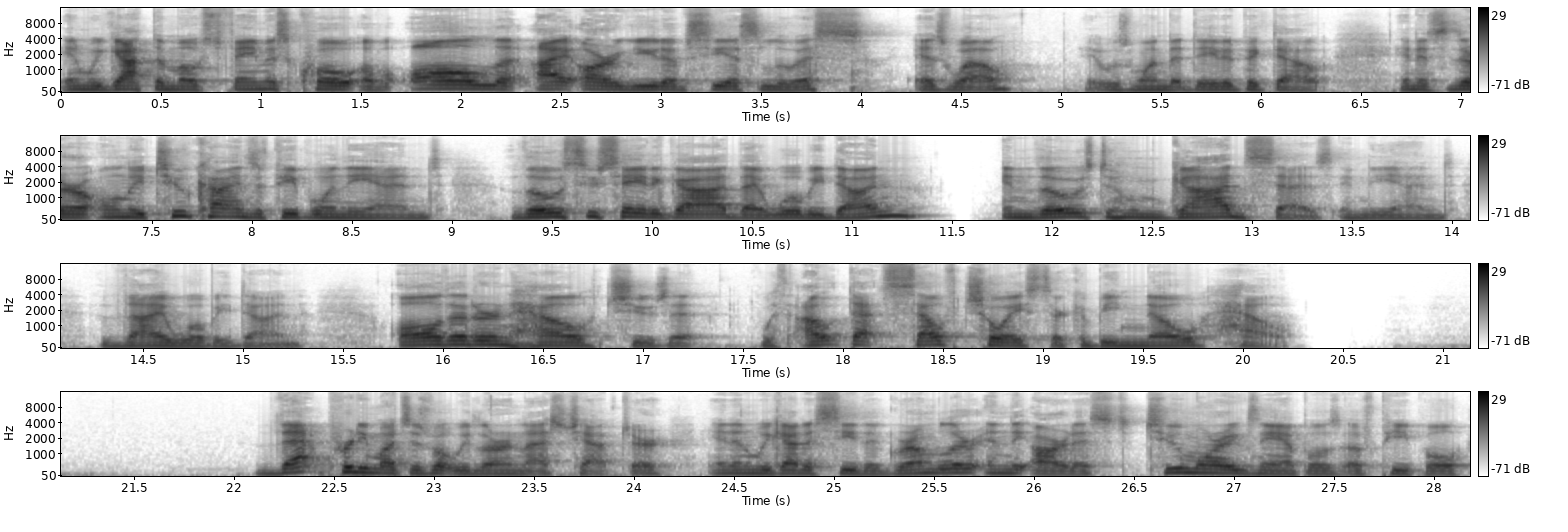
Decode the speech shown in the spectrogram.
And we got the most famous quote of all that I argued of C.S. Lewis as well. It was one that David picked out. And it's there are only two kinds of people in the end those who say to God, Thy will be done, and those to whom God says in the end, Thy will be done. All that are in hell choose it. Without that self choice, there could be no hell. That pretty much is what we learned last chapter. And then we got to see the grumbler and the artist, two more examples of people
